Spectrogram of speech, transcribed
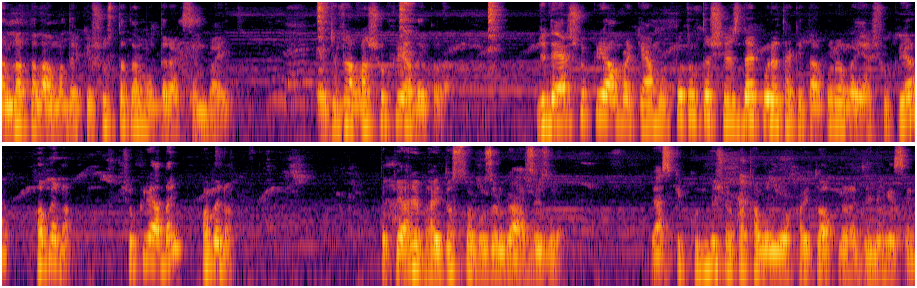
আল্লাহ তালা আমাদেরকে সুস্থতার মধ্যে রাখছেন ভাই। এর জন্য আল্লাহ শুক্রিয়া আদায় করা। যদি এর শুক্রিয়া আমরা কেমন পর্যন্ত শেষ দায় করে থাকি তারপরে ভাই এর শুক্রিয়া হবে না। শুক্রিয়া আদায় হবে না। তো প্যারে ভাই, দোস্ত, বুজুর্গ আজিজ আজকে কোন বিষয়ে কথা বলব হয়তো আপনারা জেনে গেছেন।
